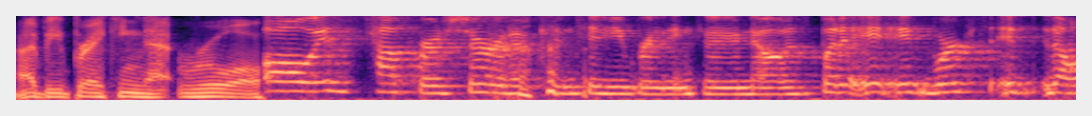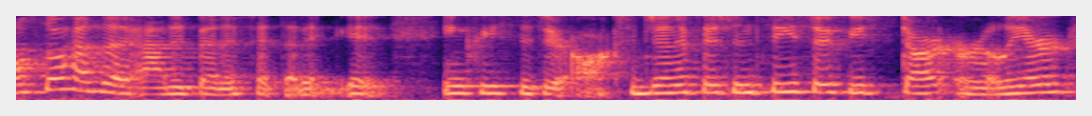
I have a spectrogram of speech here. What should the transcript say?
I'd be breaking that rule. Oh, it's tough for sure to continue breathing through your nose, but it, it works. It, it also has an added benefit that it, it increases your oxygen efficiency. So if you start earlier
